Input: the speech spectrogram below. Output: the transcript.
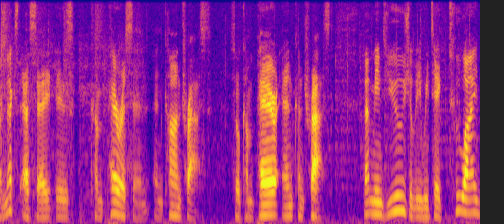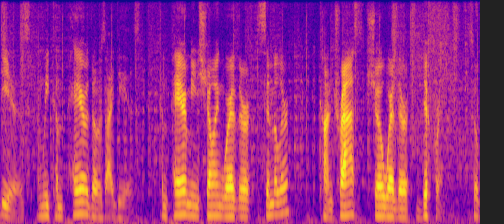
Our next essay is comparison and contrast. So compare and contrast. That means usually we take two ideas and we compare those ideas. Compare means showing where they're similar. Contrast, show where they're different. So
